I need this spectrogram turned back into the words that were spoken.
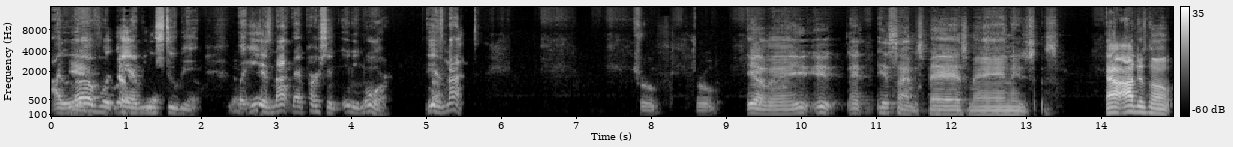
I yeah, love what yeah, Cam yeah, used to be, but he is not that person anymore. He no. is not. True, true. Yeah, man. It, it, his time is past, man. It's just I, I just don't.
